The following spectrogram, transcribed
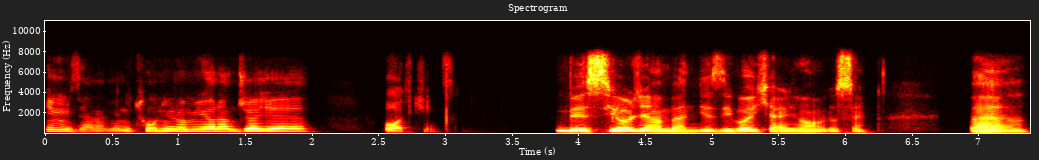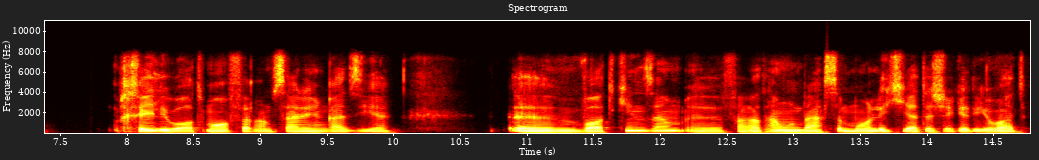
این می‌زنم. یعنی تونی رو میارم جای واتکینز. بسیار جنبندی زیبایی کردیم محمد و خیلی باهات موافقم سر این قضیه. واتکینز هم فقط همون بحث مالکیتشه که دیگه باید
